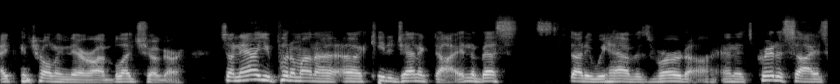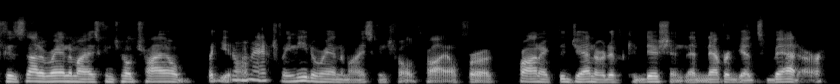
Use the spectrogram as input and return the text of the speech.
at controlling their uh, blood sugar. So now you put them on a, a ketogenic diet, and the best study we have is Virta, and it's criticized because it's not a randomized controlled trial, but you don't actually need a randomized controlled trial for a chronic degenerative condition that never gets better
